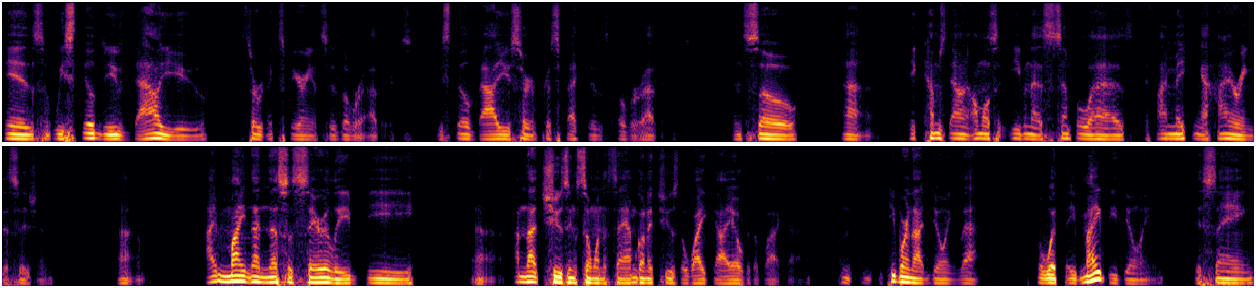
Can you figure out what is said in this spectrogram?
is we still do value certain experiences over others. We still value certain perspectives over others, and so uh, it comes down almost even as simple as if I'm making a hiring decision, um, I might not necessarily be uh, I'm not choosing someone to say I'm going to choose the white guy over the black guy. I'm, people are not doing that. But what they might be doing is saying,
